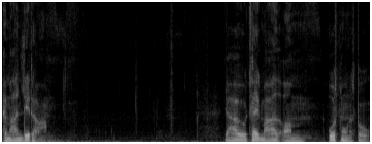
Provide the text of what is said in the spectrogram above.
er meget lettere. Jeg har jo talt meget om ordsprogenes bog.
